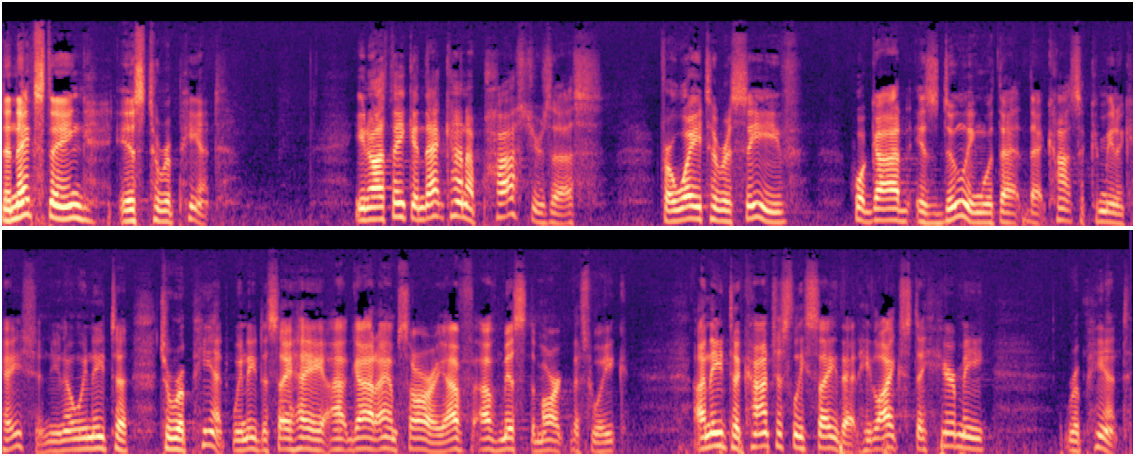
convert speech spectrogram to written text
The next thing is to repent. You know, I think, and that kind of postures us for a way to receive what God is doing with that, that constant communication. You know, we need to, to repent. We need to say, hey, I, God, I am sorry. I've, I've missed the mark this week. I need to consciously say that. He likes to hear me repent.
